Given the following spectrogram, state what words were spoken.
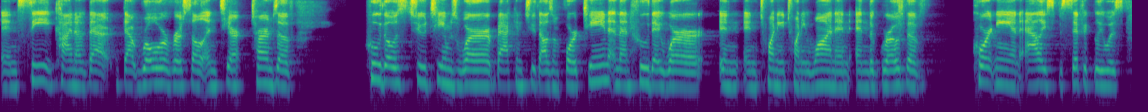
and see kind of that that role reversal in ter- terms of who those two teams were back in 2014 and then who they were in in 2021 and and the growth of Courtney and Allie specifically was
